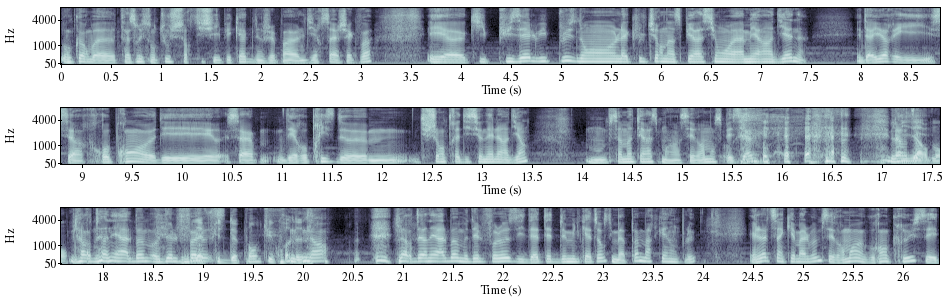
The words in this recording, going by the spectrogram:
encore, bah, de toute façon, ils sont tous sortis chez IPK, donc je vais pas le dire ça à chaque fois. Et euh, qui puisait, lui, plus dans la culture d'inspiration amérindienne. Et d'ailleurs, il- ça reprend euh, des, ça, des reprises de, hum, du chant traditionnel indien. Hum, Ça m'intéresse, moi, hein, c'est vraiment spécial. leur, Bizarrement. leur dernier album, Odell Il a de Follows. flûte de pan, tu crois dedans Non. Leur dernier album, Model Follows, il datait de 2014, il m'a pas marqué non plus. Et là, le cinquième album, c'est vraiment un grand cru, c'est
